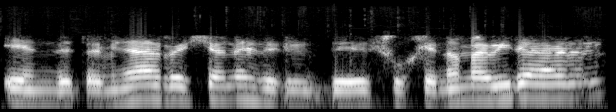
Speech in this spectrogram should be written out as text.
en determinadas regiones de su genoma viral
